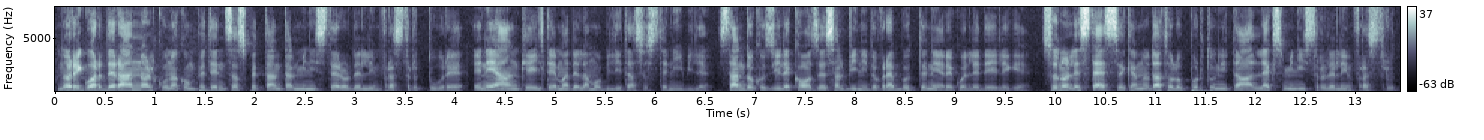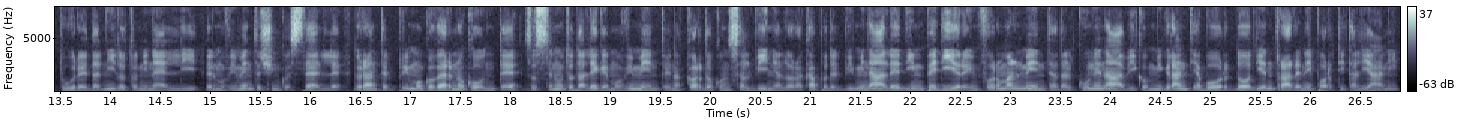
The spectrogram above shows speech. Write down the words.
non riguarderanno alcuna competenza spettante al Ministero delle Infrastrutture e neanche il tema della mobilità sostenibile. Stando così le cose, Salvini dovrebbe ottenere quelle deleghe. Sono le stesse che hanno dato l'opportunità all'ex Ministro delle Infrastrutture Danilo Toninelli del Movimento 5 Stelle durante il primo governo Conte, sostenuto da Lega e Movimento in accordo con Salvini allora capo del Viminale, di impedire informalmente ad alcune navi con migranti a bordo di entrare nei porti italiani.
